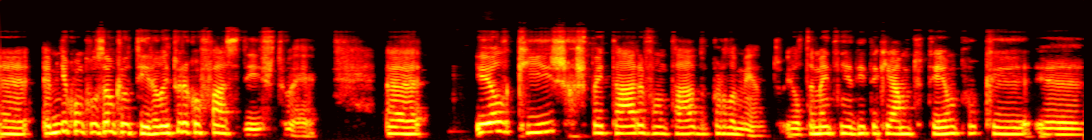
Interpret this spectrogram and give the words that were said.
uh, a minha conclusão que eu tiro, a leitura que eu faço disto é uh, ele quis respeitar a vontade do Parlamento. Ele também tinha dito aqui há muito tempo que eh,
